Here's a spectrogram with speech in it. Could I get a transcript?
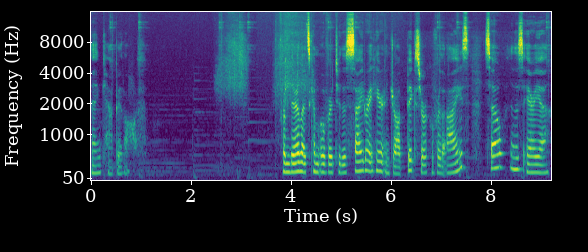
and cap it off. From there, let's come over to the side right here and draw a big circle for the eyes. So in this area,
